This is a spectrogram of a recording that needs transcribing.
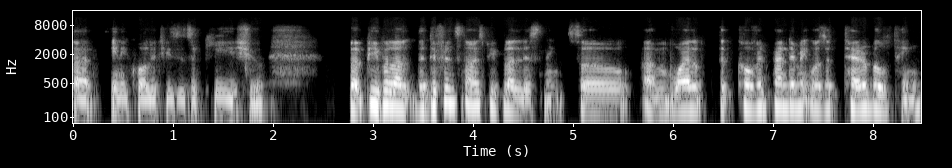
that inequalities is a key issue but people are the difference now is people are listening so um, while the covid pandemic was a terrible thing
